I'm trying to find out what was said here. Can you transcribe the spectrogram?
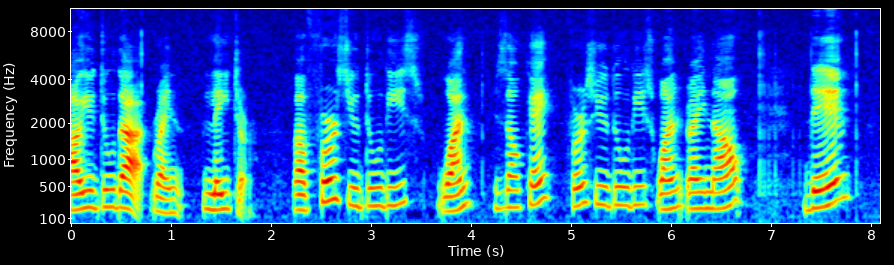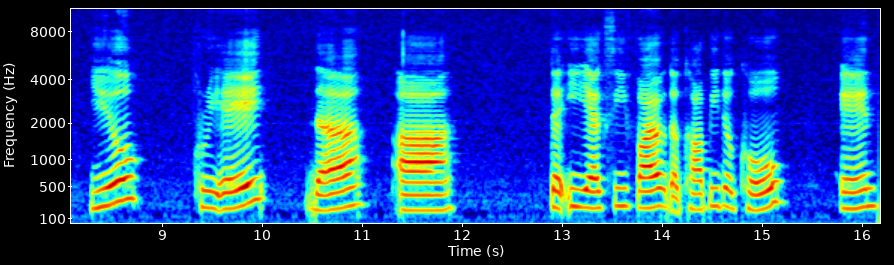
how you do that right later. But first you do this one. Is that okay? First you do this one right now. Then you create the uh, the exe file the copy the code and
